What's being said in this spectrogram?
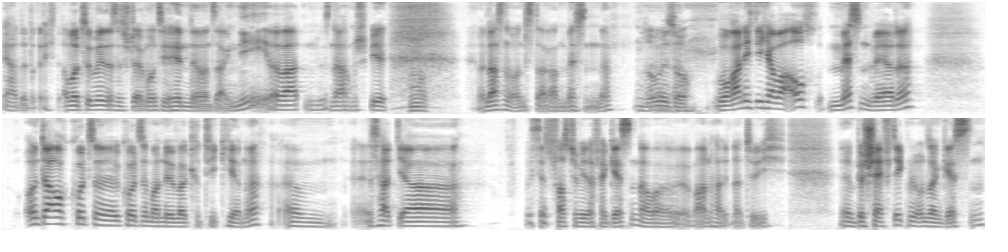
Ihr hattet recht. Aber zumindest stellen wir uns hier hin ne, und sagen, nee, wir warten bis nach dem Spiel. Wir lassen uns daran messen. Ne? Sowieso. Woran ich dich aber auch messen werde, und da auch kurze, kurze Manöverkritik hier, ne? Ähm, es hat ja, ist jetzt fast schon wieder vergessen, aber wir waren halt natürlich äh, beschäftigt mit unseren Gästen.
